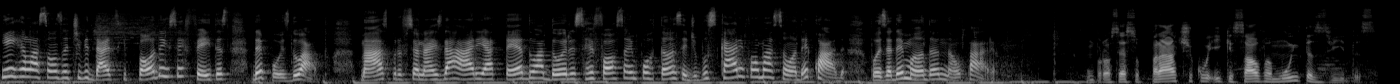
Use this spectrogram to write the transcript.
e em relação às atividades que podem ser feitas depois do ato. Mas profissionais da área e até doadores reforçam a importância de buscar informação adequada, pois a demanda não para. Um processo prático e que salva muitas vidas.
